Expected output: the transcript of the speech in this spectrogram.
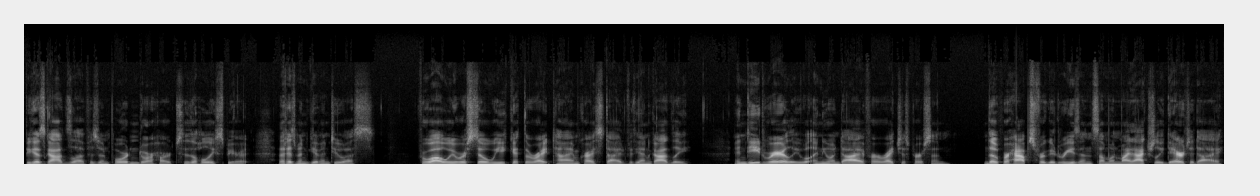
because God's love has been poured into our hearts through the Holy Spirit that has been given to us. For while we were still weak, at the right time Christ died for the ungodly. Indeed, rarely will anyone die for a righteous person, though perhaps for good reason someone might actually dare to die.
